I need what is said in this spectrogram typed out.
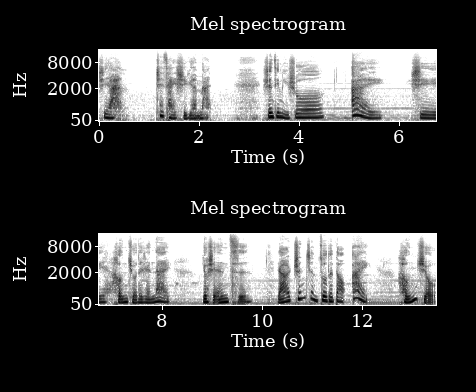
是啊，这才是圆满。圣经里说，爱是恒久的忍耐，又是恩慈。然而，真正做得到爱。恒久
